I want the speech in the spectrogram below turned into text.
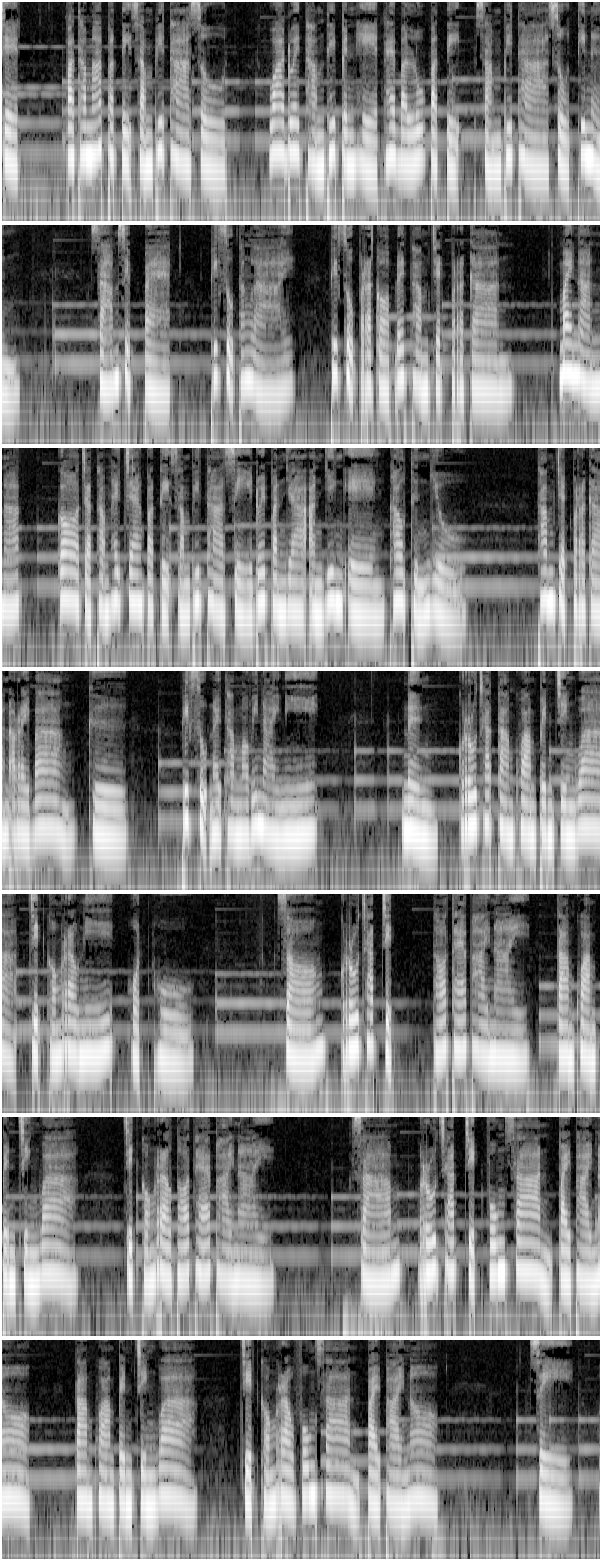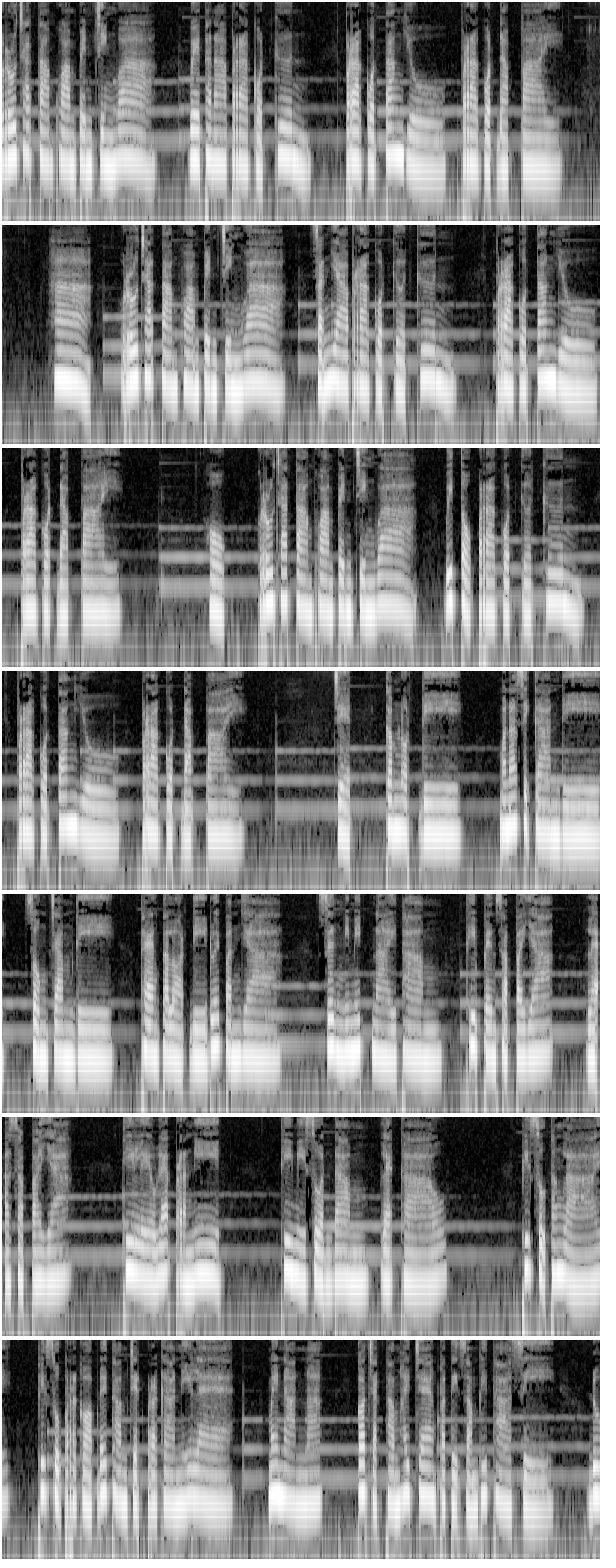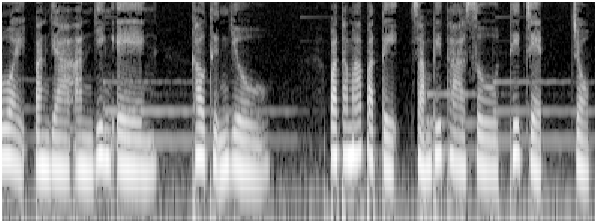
7. ปัทมปฏิสัมพิทาสูตร ว่าด้วยธรรมที่เป็นเหตุให้บรรลุปฏิสัมพิทาสูตรที่หนึ่ง38ภิกษุทั้งหลาย ภิกษุประกอบด้วยธรรมเจ็ดประการ ไม่นานนักก็จะทำให้แจ้งปฏิสัมพิทาสีด้วยปัญญาอันยิ่งเองเข้าถึงอยู่ทำเจ็ดประการอะไรบ้าง คือ ภิกษุในธรรมวินัยนี้หนึ่ง รู้ชัดตามความเป็นจริงว่า จิตของเรานี้หดหู 2. รู้ชัดจิต ท้อแท้ภายใน ตามความเป็นจริงว่า จิตของเราท้อแท้ภายใน 3. รู้ชัดจิตฟุ้งซ่านไปภายนอก ตามความเป็นจริงว่า จิตของเราฟุ้งซ่านไปภายนอก 4. รู้ชัดตามความเป็นจริงว่า เวทนาปรากฏขึ้น ปรากฏตั้งอยู่ ปรากฏดับไป 5. รู้ชัดตามความเป็นจริงว่า สัญญาปรากฏเกิดขึ้น ปรากฏตั้งอยู่ ปรากฏดับไป 6. รู้ชัดตามความเป็นจริงว่า วิตกปรากฏเกิดขึ้น ปรากฏตั้งอยู่ ปรากฏดับไป 7. กำหนดดี มนสิการดี ทรงจำดี แทงตลอดดีด้วยปัญญา ซึ่งนิมิตนายธรรมที่เป็นสัปปยะ และอสัปปยะ ที่เลวและประณีต ที่มีส่วนดำและขาว ภิกษุทั้งหลาย ภิกษุประกอบได้ทำเจ็ดประการนี้แล ไม่นานนักก็จะทำให้แจ้งปฏิสัมพิทาสีด้วยปัญญาอันยิ่งเอง เข้าถึงอยู่ ปัทมปฏิสัมพิทาสูตรที่เจ็ดจบ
